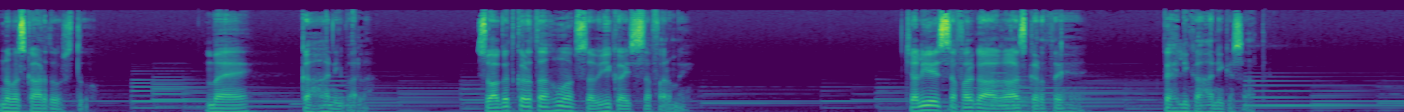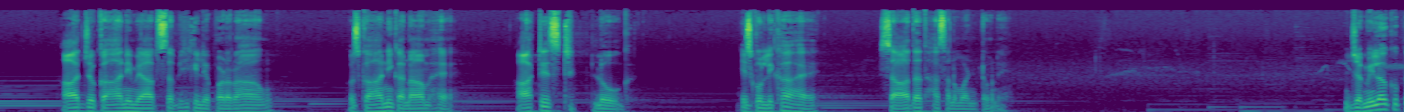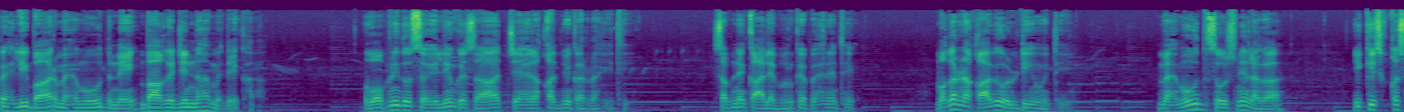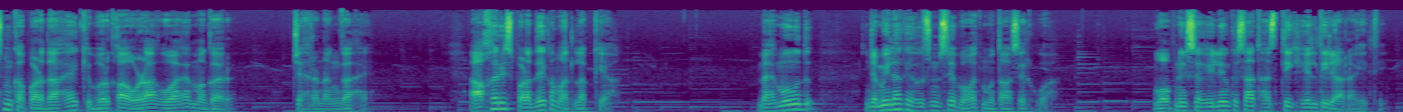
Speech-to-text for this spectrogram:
نمسکار دوستو، میں کہانی والا سواگت کرتا ہوں آپ سبھی کا اس سفر میں۔ چلیے اس سفر کا آغاز کرتے ہیں پہلی کہانی کے ساتھ۔ آج جو کہانی میں آپ سبھی کے لیے پڑھ رہا ہوں، اس کہانی کا نام ہے آرٹسٹ لوگ۔ اس کو لکھا ہے سعادت حسن منٹو نے۔ جمیلہ کو پہلی بار محمود نے باغ جنہ میں دیکھا۔ وہ اپنی دو سہیلیوں کے ساتھ چہل قدمی کر رہی تھی۔ سب نے کالے برکے پہنے تھے، مگر نقابیں الٹی ہوئی تھی محمود سوچنے لگا، یہ کس قسم کا پردہ ہے کہ برقعہ اڑا ہوا ہے مگر چہرہ ننگا ہے۔ آخر اس پردے کا مطلب کیا؟ محمود جمیلہ کے حسن سے بہت متاثر ہوا۔ وہ اپنی سہیلیوں کے ساتھ ہستی کھیلتی جا رہی تھی۔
